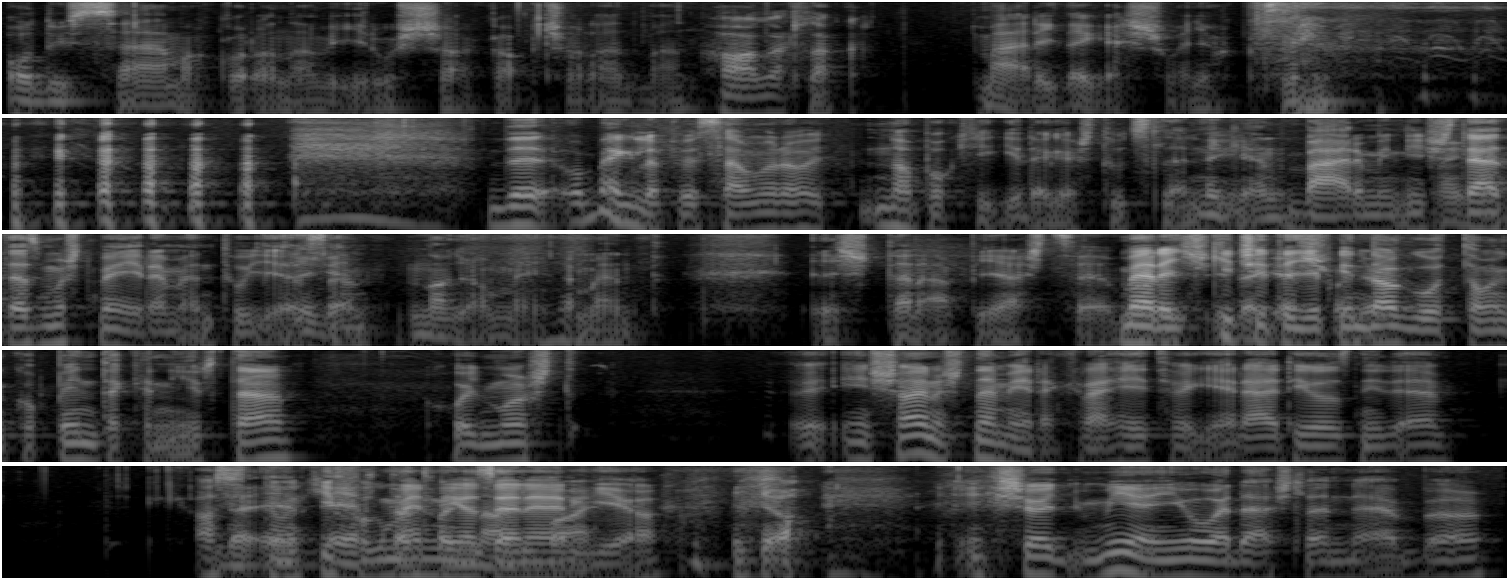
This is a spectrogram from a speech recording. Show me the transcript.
Odüsszám a koronavírussal kapcsolatban. Hallgatlak. Már ideges vagyok. De a meglepő számomra, hogy napokig ideges tudsz lenni. Igen. Bármin is. Igen. Tehát ez most mélyre ment, úgy érzem. Igen, nagyon mélyre ment. És terápiás célban Mert egy kicsit egyébként vagyok. aggódtam, amikor pénteken írtál, hogy most én sajnos nem érek rá hétvégén rádiózni, de azt De hittem, hogy ki fog menni az baj. energia. Ja. És hogy milyen jó adás lenne ebből,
